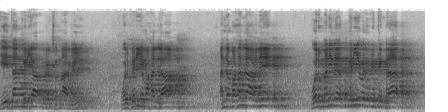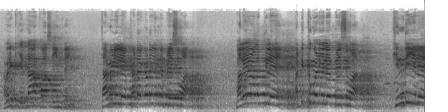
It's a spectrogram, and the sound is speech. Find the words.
இதைத்தான் பெரியார் அவர்கள் சொன்னார்கள் ஒரு பெரிய மகல்லா அந்த மஹல்லாவிலே ஒரு மனிதர் பெரியவர் இருக்கின்றார். அவருக்கு எல்லா பாசையும் தெரியும். தமிழிலே கடகட என்று பேசுவார். மலையாளத்திலே அடுக்குமொழியிலே பேசுவார். ஹிந்தியிலே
